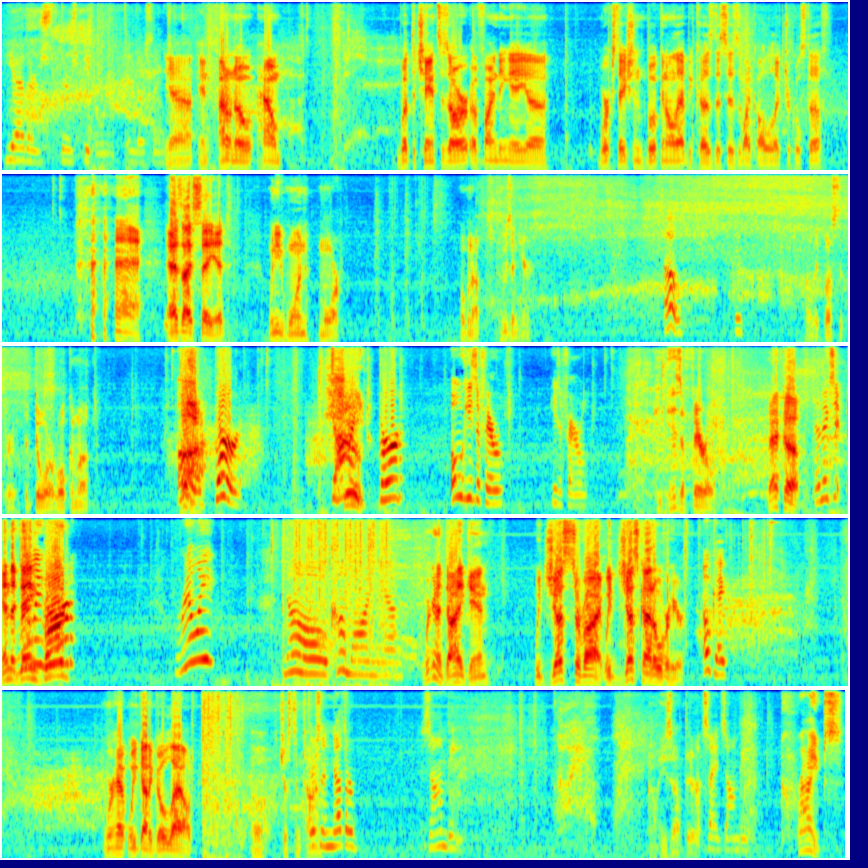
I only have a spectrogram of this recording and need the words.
Yeah, there's there's people in, in those things. Yeah, and I don't know how what the chances are of finding a uh, workstation book and all that because this is like all electrical stuff. As I say it, we need one more. Open up. Who's in here? Oh, Oh, they busted through. The door woke them up. oh, Ah! bird. Die, Shoot! bird. Oh, he's a feral. He's a feral. He is a feral. Back up. That makes it. And the really dang bird? hard? Really? No, come on, man. We're gonna die again. We just survived. We just got over here. Okay. We're ha- we gotta go loud. Oh, just in time. There's another zombie. He's out there. Outside zombie. Cripes.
